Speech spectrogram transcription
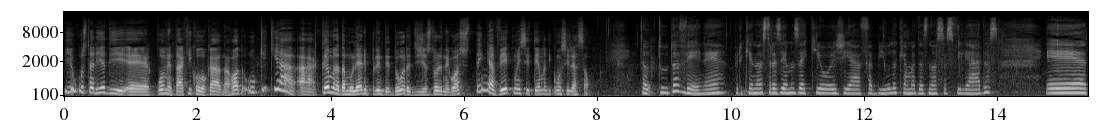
E eu gostaria de eh, comentar aqui, colocar na roda, o que, que a, a Câmara da Mulher Empreendedora de Gestor de Negócios tem a ver com esse tema de conciliação? Então, tudo a ver, né? Porque nós trazemos aqui hoje a Fabiola, que é uma das nossas filiadas, é,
